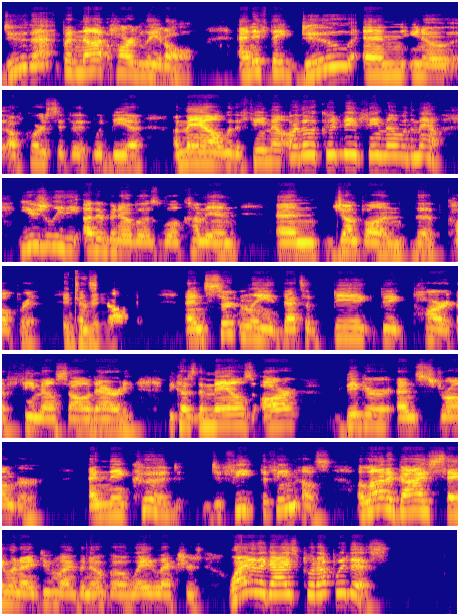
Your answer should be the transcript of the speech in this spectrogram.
do that, but not hardly at all. And if they do, and you know, of course, if it would be a, a male with a female, although it could be a female with a male, usually the other bonobos will come in and jump on the culprit Intervene. and stop and certainly that's a big, big part of female solidarity because the males are bigger and stronger and they could defeat the females. A lot of guys say when I do my Bonobo Away lectures, why do the guys put up with this?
